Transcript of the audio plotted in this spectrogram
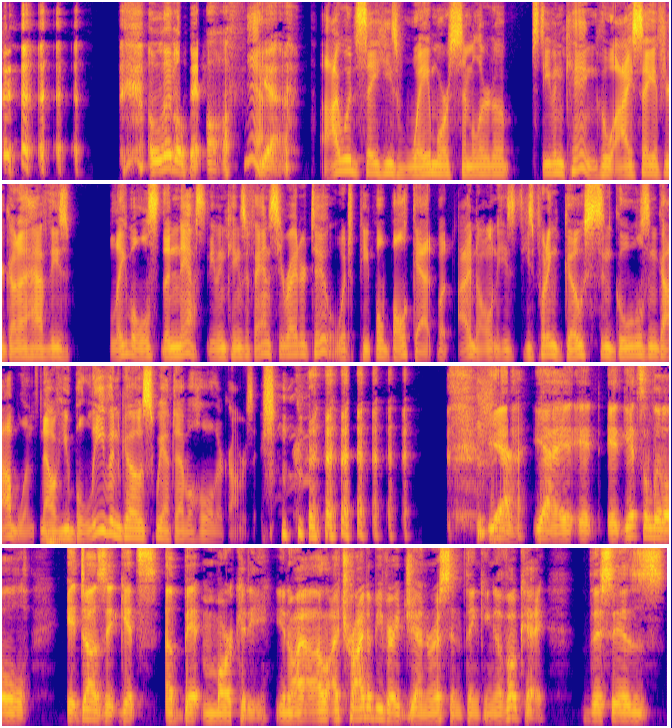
a little bit off. Yeah. yeah. I would say he's way more similar to Stephen King, who I say if you're going to have these labels, then yeah, Stephen King's a fantasy writer too, which people bulk at, but I don't. He's he's putting ghosts and ghouls and goblins. Now, if you believe in ghosts, we have to have a whole other conversation. yeah, yeah. It, it, it gets a little. It does. It gets a bit markety. You know, I I try to be very generous in thinking of okay, this is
